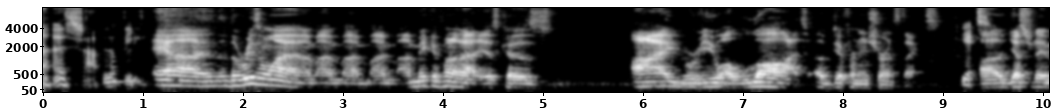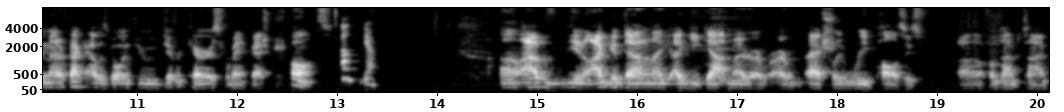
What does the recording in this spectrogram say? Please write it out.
shop locally. And the reason why I'm I'm I'm, I'm, I'm making fun of that is because I review a lot of different insurance things. Yes. Uh, yesterday, matter of fact, I was going through different carriers for manufactured homes. oh yeah. Uh, I was, you know, I get down and I, I geek out and I, I actually read policies uh, from time to time,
